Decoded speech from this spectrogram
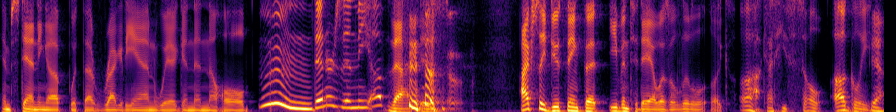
Him standing up with that Raggedy Ann wig and then the whole, mmm, dinner's in the oven. That is. I actually do think that even today I was a little like, oh, God, he's so ugly. yeah.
